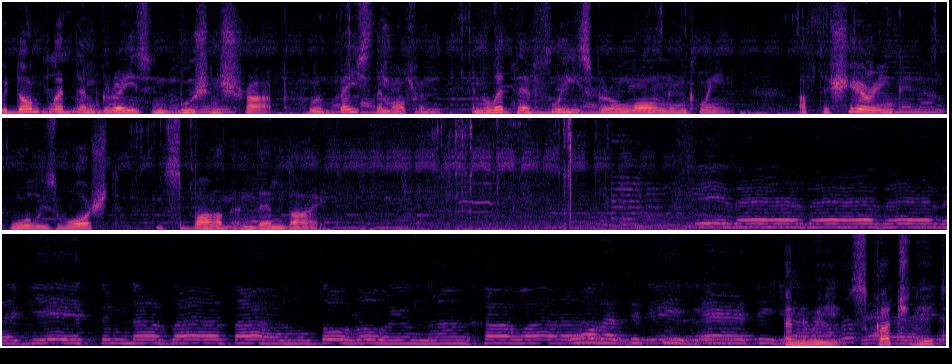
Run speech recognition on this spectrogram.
We don't let them graze in bush and shrub. We baste them often and let their fleece grow long and clean. After shearing, wool is washed, spun and then dyed. And we scotched it,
